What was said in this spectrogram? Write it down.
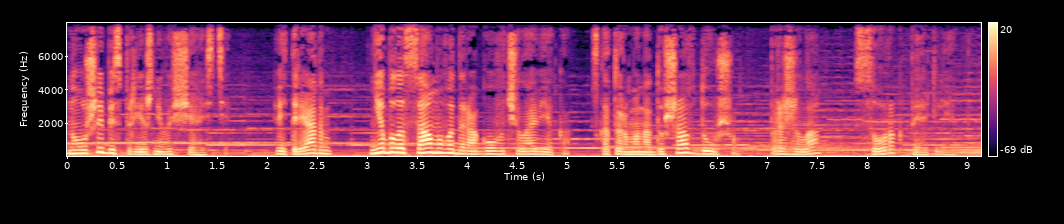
но уже без прежнего счастья. Ведь рядом не было самого дорогого человека, с которым она душа в душу прожила 45 лет.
